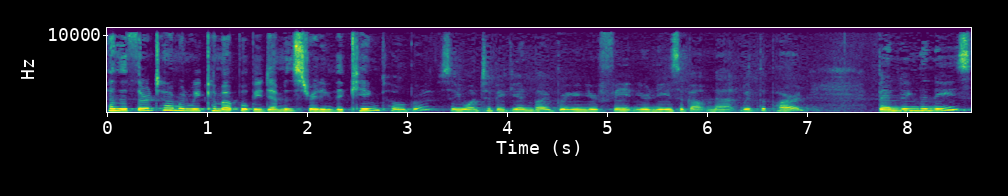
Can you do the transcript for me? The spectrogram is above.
And the third time when we come up, we'll be demonstrating the king cobra. So you want to begin by bringing your feet and your knees about mat width apart, bending the knees,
